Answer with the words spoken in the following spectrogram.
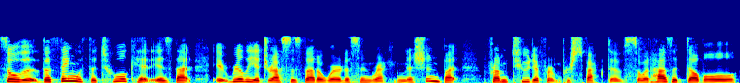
so the, the thing with the toolkit is that it really addresses that awareness and recognition, but from two different perspectives. So it has a double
